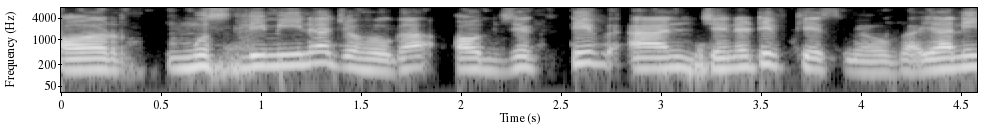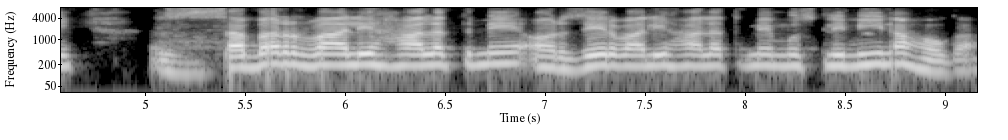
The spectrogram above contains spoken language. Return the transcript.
और मुस्लिमीना जो होगा ऑब्जेक्टिव एंड जेनेटिव केस में होगा यानी जबर वाली हालत में और जेर वाली हालत में मुस्लिमीना होगा।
